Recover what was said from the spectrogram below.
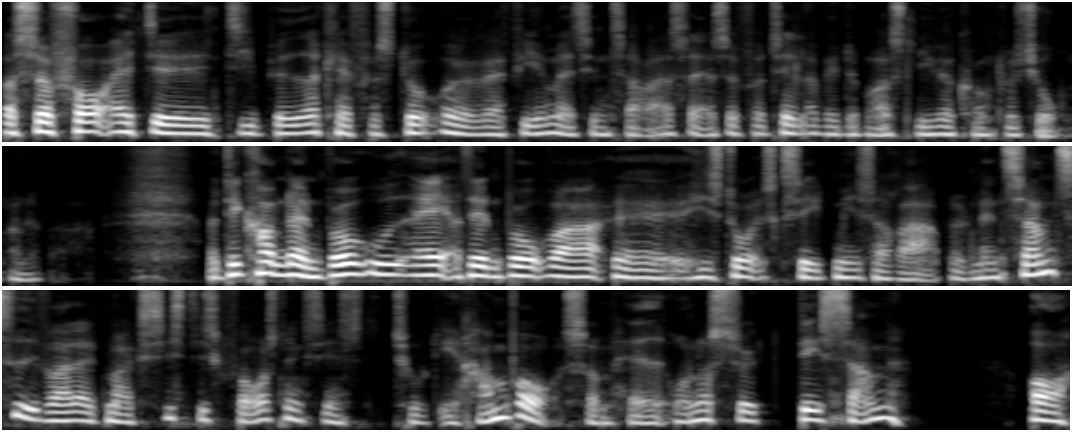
og så for at øh, de bedre kan forstå, øh, hvad firmaets interesse er, så fortæller vi dem også lige, hvad konklusionerne var. Og det kom der en bog ud af, og den bog var øh, historisk set miserabel. Men samtidig var der et marxistisk forskningsinstitut i Hamburg, som havde undersøgt det samme og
